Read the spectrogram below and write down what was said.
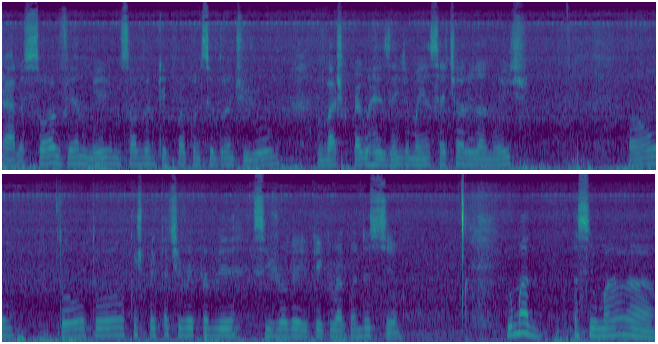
cara, só vendo mesmo, só vendo o que, que vai acontecer durante o jogo. O Vasco pega o Resende amanhã, 7 horas da noite. Então, tô, tô com expectativa aí pra ver esse jogo aí, o que, que vai acontecer. E uma, assim, uma,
